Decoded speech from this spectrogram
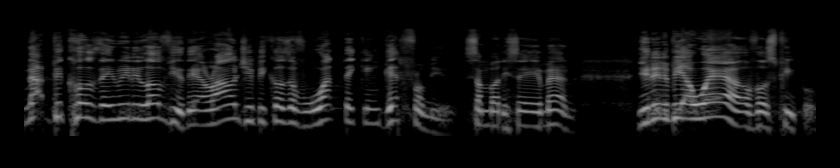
not because they really love you, they're around you because of what they can get from you. Somebody say, Amen. You need to be aware of those people.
